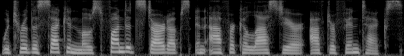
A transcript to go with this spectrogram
which were the second most funded startups in Africa last year after fintechs.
